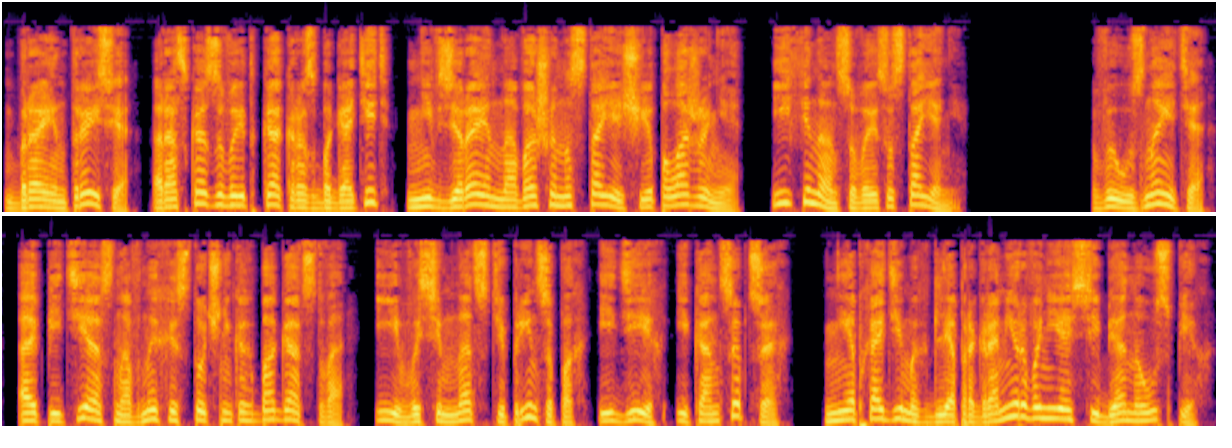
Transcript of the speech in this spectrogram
Брайан Трейси рассказывает, как разбогатеть, невзирая на ваше настоящее положение и финансовое состояние. Вы узнаете о пяти основных источниках богатства и 18 принципах, идеях и концепциях, необходимых для программирования себя на успех.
